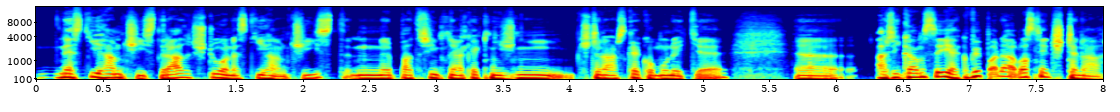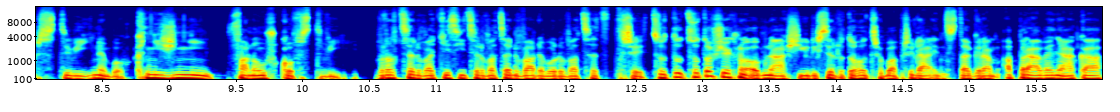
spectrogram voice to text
nestíhám číst, rád čtu a nestíhám číst, nepatřím k nějaké knižní čtenářské komunitě eh, a říkám si, jak vypadá vlastně čtenářství nebo knižní fanouškovství v roce 2022 nebo 2023. Co to, co to všechno obnáší, když se do toho třeba přidá Instagram a právě nějaká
